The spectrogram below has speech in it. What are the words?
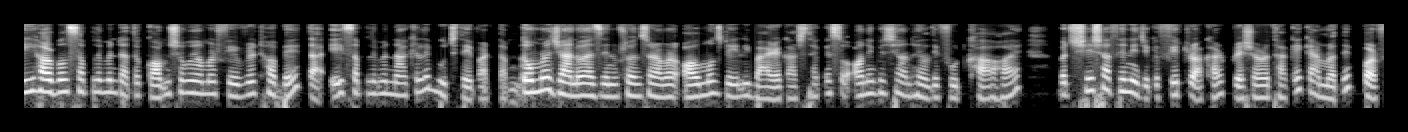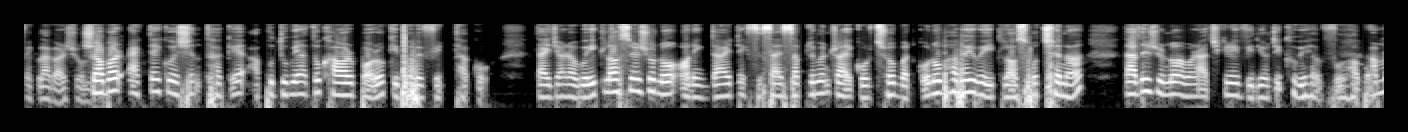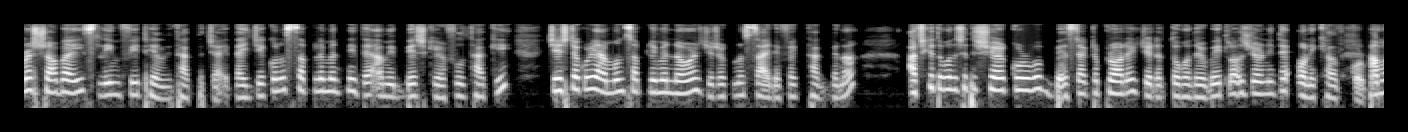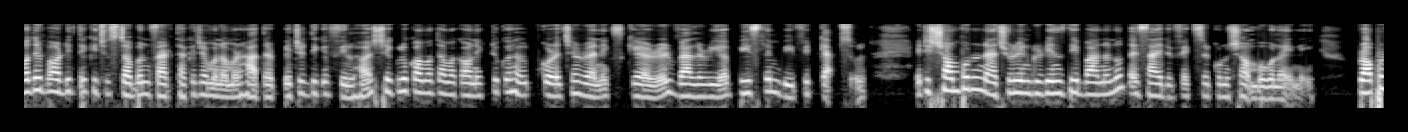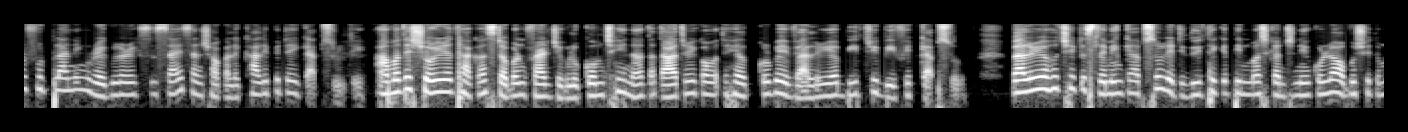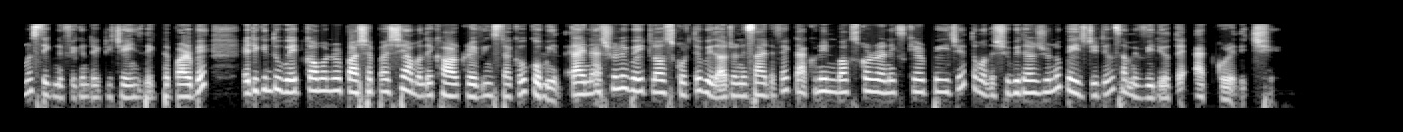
এই herbal supplement এত কম সময় আমার ফেভারিট হবে, তা এই সাপ্লিমেন্ট না খেলে বুঝতেই পারতাম না। তোমরা জানো অ্যাজ ইনফ্লুয়েন্সার আমার অলমোস্ট ডেইলি বাইরে কাজ থাকে সো অনেক বেশি আনহেলদি ফুড খাওয়া হয় বাট সে সাথে নিজেকে ফিট রাখার প্রেশারও থাকে ক্যামেরাতে পারফেক্ট লাগার জন্য। সবার একটাই কোয়েশ্চেন থাকে, আপু, তুমি এত খাওয়ার পরও কীভাবে ফিট থাকো? তাই যারা ওয়েট লসের জন্য অনেক ডায়েট এক্সারসাইজ সাপ্লিমেন্ট ট্রাই করছ বাট কোনোভাবেই ওয়েট লস হচ্ছে না, তাদের জন্য আমার আজকের এই ভিডিওটি খুবই হেল্পফুল হবে। আমরা সবাই স্লিম ফিট হেলদি থাকতে চাই, তাই যে কোনো সাপ্লিমেন্ট নিতে আমি বেশ কেয়ারফুল থাকি। চেষ্টা করি এমন সাপ্লিমেন্ট নেওয়ার, যেটার কোনো সাইড এফেক্ট থাকবে না। আজকে তোমাদের সাথে শেয়ার করব বেস্ট একটা প্রোডাক্ট যেটা তোমাদের ওয়েট লস জার্নিতে অনেক হেল্প করবে। আমাদের বডিতে কিছু স্টাবন ফ্যাট থাকে, যেমন আমার হাত আর পেটের দিকে ফিল হয়, সেগুলো কমাতে আমাকে অনেকটুকু হেল্প করেছে রেনেক্স কেয়ারের ভ্যালেরিয়া পিসলিম বিফিট ক্যাপসুল এটি সম্পূর্ণ ন্যাচারাল ইনগ্রিডিয়েন্টস দিয়ে বানানো, তাই সাইড এফেক্টস এর কোনো সম্ভাবনাই নেই। Proper food planning regular exercise and সকালে খালি পেটে এই ক্যাপসুলটি আমাদের শরীরে থাকা স্টাবন ফ্যাট যেগুলো কমছেই না, তা তাড়াতাড়ি কমাতে হেল্প করবে এই Valeria B three BeFit capsule Valeria হচ্ছে একটা স্লিমিং ক্যাপসুল এটি দুই থেকে তিন মাস কন্টিনিউ করলে অবশ্যই তোমরা সিগনিফিকেন্ট একটি চেঞ্জ দেখতে পারবে। এটি কিন্তু ওয়েট কমানোর পাশাপাশি আমাদের খাওয়ার ক্রেভিংসটাকেও কমিয়ে দেয়। তাই ন্যাচারালি ওয়েট লস করতে উইদাউট এনি সাইড এফেক্ট এখন ইনবক্স করো রেনেক্স কেয়ার পেজে তোমাদের সুবিধার জন্য পেজ ডিটেলস আমি ভিডিওতে অ্যাড করে দিচ্ছি।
